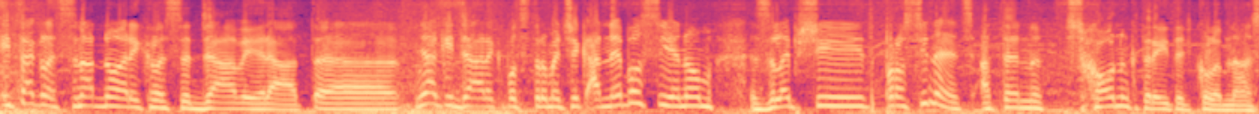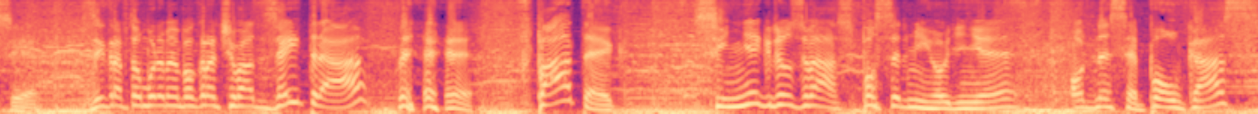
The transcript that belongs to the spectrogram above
I takhle snadno a rychle se dá vyhrát uh, nějaký dárek pod stromeček a nebo si jenom zlepšit prosinec a ten schon, který teď kolem nás je. Zítra v tom budeme pokračovat. Zítra, v pátek, si někdo z vás po sedmí hodině odnese poukaz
